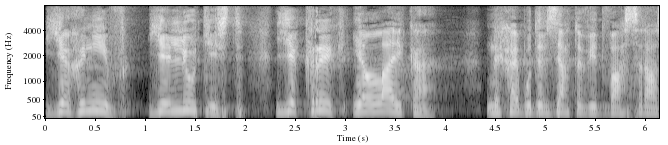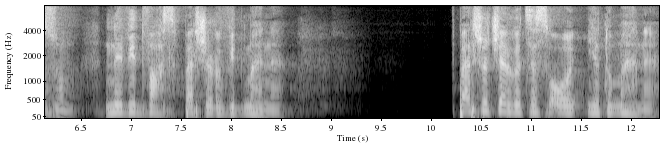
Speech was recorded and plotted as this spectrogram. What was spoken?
є гнів, є лютість, є крик, є лайка, нехай буде взято від вас разом, не від вас, в першу чергу від мене. В першу чергу це слово є до мене.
